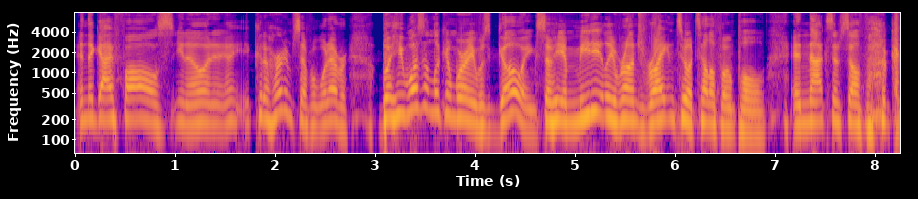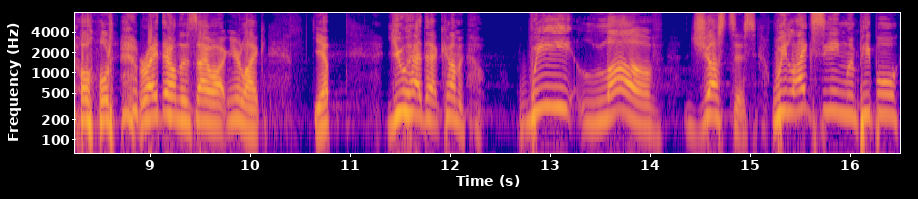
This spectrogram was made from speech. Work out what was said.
and the guy falls, you know, and it could have hurt himself or whatever. But he wasn't looking where he was going, so he immediately runs right into a telephone pole and knocks himself out cold right there on the sidewalk. And you're like, yep, you had that coming. We love justice. We like seeing when people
